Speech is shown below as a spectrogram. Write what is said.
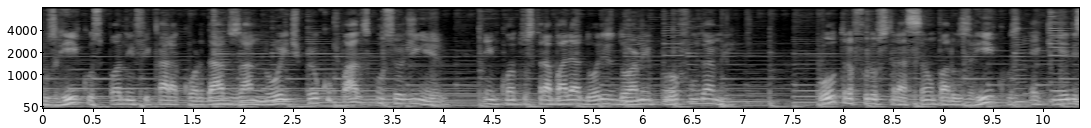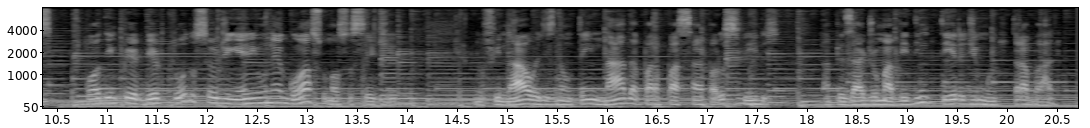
Os ricos podem ficar acordados à noite preocupados com seu dinheiro, enquanto os trabalhadores dormem profundamente. Outra frustração para os ricos é que eles podem perder todo o seu dinheiro em um negócio mal sucedido. No final, eles não têm nada para passar para os filhos, apesar de uma vida inteira de muito trabalho.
